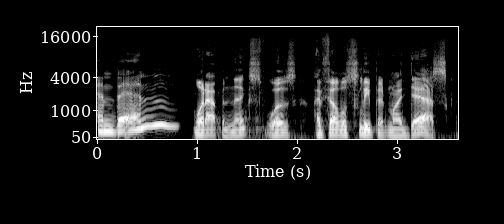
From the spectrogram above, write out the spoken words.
And then. What happened next was I fell asleep at my desk.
